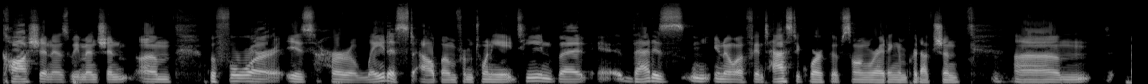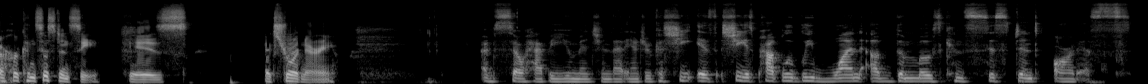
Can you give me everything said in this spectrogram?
Caution, as we mentioned um, before, is her latest album from 2018, but eh, that is, you know, a fantastic work of songwriting and production. Mm-hmm. Um, her consistency is extraordinary. I'm so happy you mentioned that, Andrew, because she is she is probably one of the most consistent artists.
